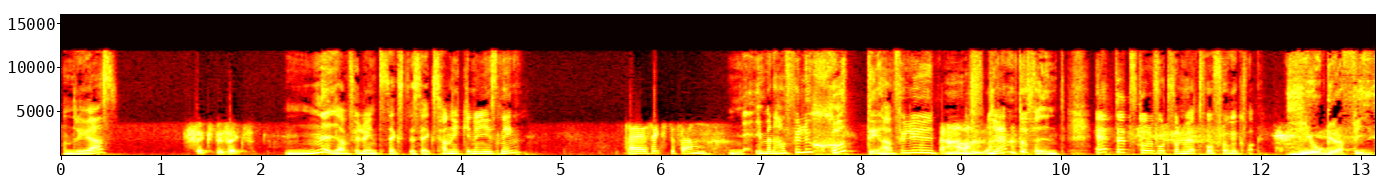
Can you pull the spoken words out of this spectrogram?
Andreas? 66. Nej, han fyller inte 66. Har Nicky någon gissning? Eh, 65. Nej, men han fyller 70. Han fyller ju jämnt och fint. 1-1 står det fortfarande. Vi har två frågor kvar. Geografi.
